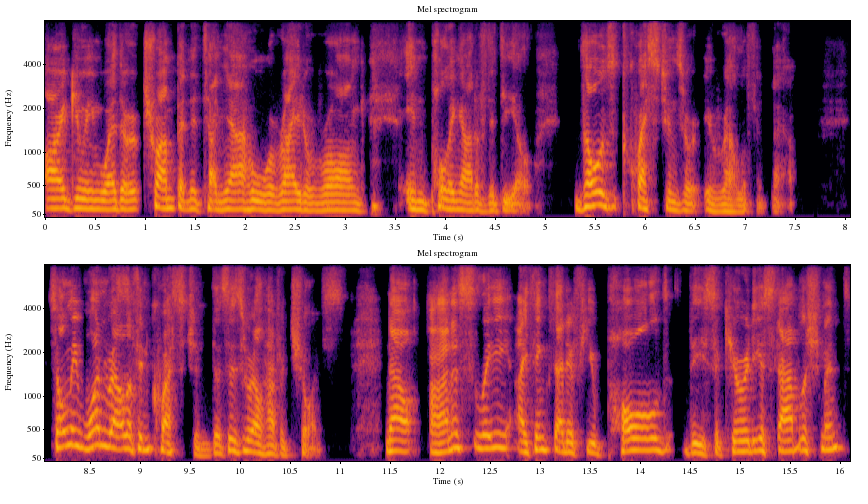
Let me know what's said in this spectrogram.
arguing whether Trump and Netanyahu were right or wrong in pulling out of the deal. Those questions are irrelevant now. It's only one relevant question Does Israel have a choice? Now, honestly, I think that if you polled the security establishment,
